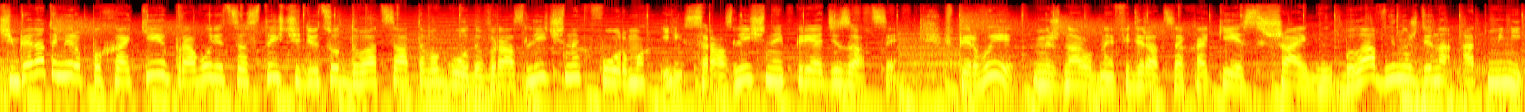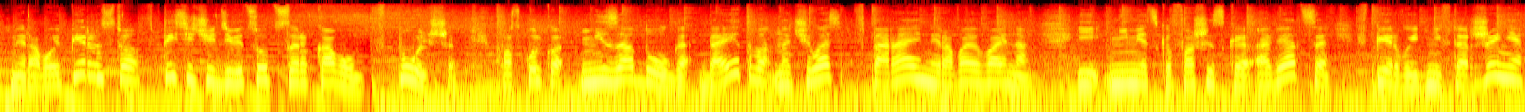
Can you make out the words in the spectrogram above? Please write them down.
Чемпионаты мира по хоккею проводятся с 1920 года в различных формах и с различной периодизацией. Впервые Международная федерация хоккея с шайбой была вынуждена отменить мировое первенство в 1940-м в Польше, поскольку незадолго до этого началась Вторая мировая война, и немецко-фашистская авиация в первые дни вторжения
